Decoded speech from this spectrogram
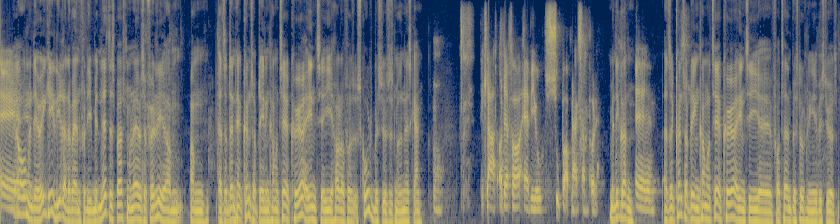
Øh, jo, men det er jo ikke helt irrelevant, fordi mit næste spørgsmål er jo selvfølgelig, om, om altså, den her kønsopdeling kommer til at køre ind til I holder for skolebestyrelsesmøde næste gang. Mm. Det er klart, og derfor er vi jo super opmærksomme på det. Men det gør den? Øh, altså kønsopdelingen kommer til at køre ind til I øh, får taget en beslutning i bestyrelsen?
